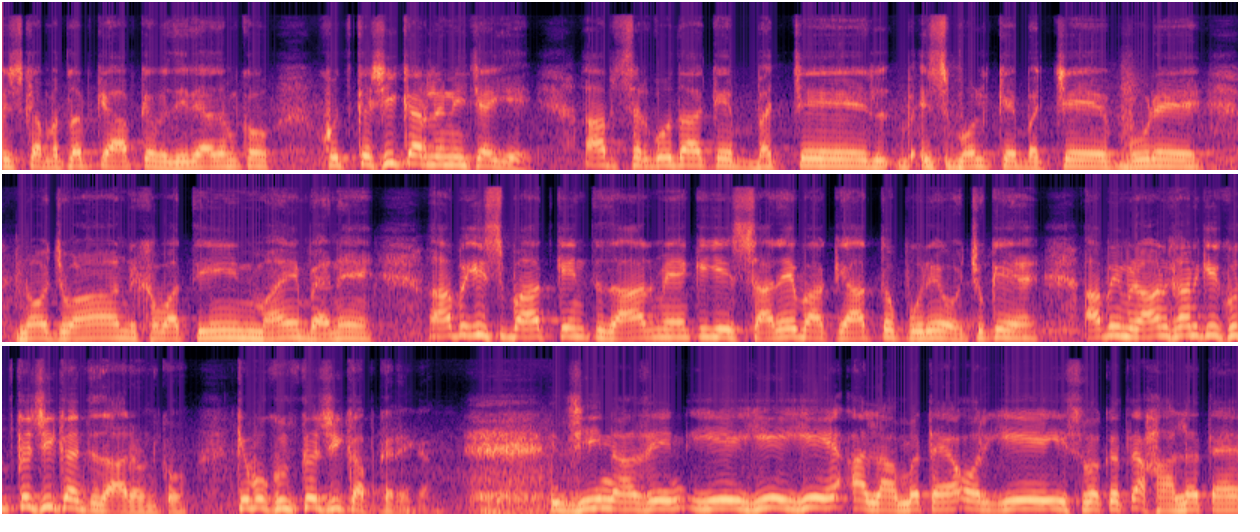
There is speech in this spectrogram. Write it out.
इसका मतलब कि आपके वज़ी अजम को ख़ुदकशी कर लेनी चाहिए। आप सरगोदा के बच्चे, इस मुल्क के बच्चे, बूढ़े, नौजवान, ख़वातीन माएँ बहनें अब इस बात के इंतज़ार में हैं कि ये सारे वाक़ात तो पूरे हो चुके हैं। अब इमरान खान की ख़ुदकशी का इंतज़ार है उनको, कि वो ख़ुदकशी कब करेगा। जी नाजिन ये ये ये अलामत है और ये इस वक्त हालत है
